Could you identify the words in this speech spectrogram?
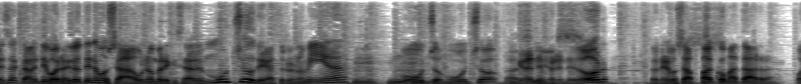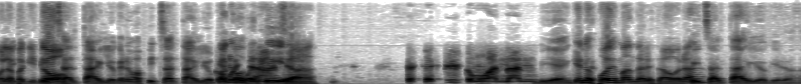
Exactamente, y bueno, y lo tenemos a un hombre que sabe mucho de gastronomía, mucho, mucho, un Así gran es. emprendedor. Lo tenemos a Paco Matarra. Hola, Paquito. Pizza al taglio, queremos pizza al taglio. Paco, ¿Queremos buen día. pizza? ¿Cómo andan? Bien. ¿Qué nos podés mandar a esta hora? Pizza al taglio quiero.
